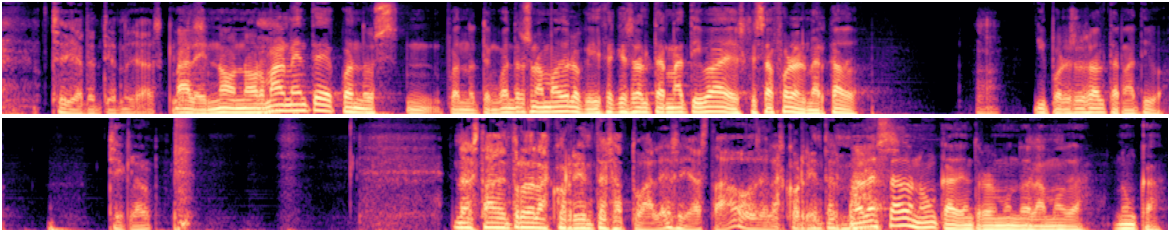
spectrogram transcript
sí, ya te entiendo. Ya es que Vale, es- no, normalmente cuando, cuando te encuentras una modelo que dice que es alternativa es que está fuera del mercado. Y por eso es alternativa. Sí, claro. No está dentro de las corrientes actuales ya está, o de las corrientes No más. lo ha estado nunca dentro del mundo de la moda, nunca.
